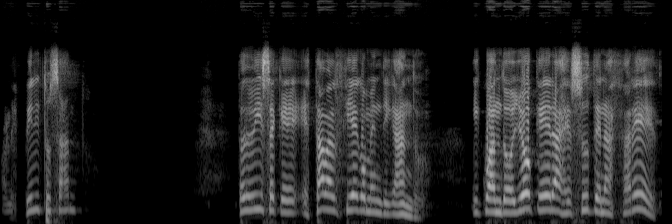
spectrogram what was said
Por el Espíritu Santo. Entonces dice que estaba el ciego mendigando y cuando oyó que era Jesús de Nazaret,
